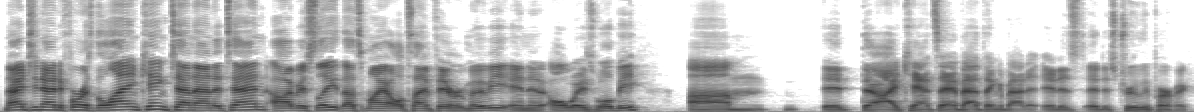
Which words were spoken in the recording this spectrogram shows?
1994 is The Lion King, 10 out of 10. Obviously, that's my all time favorite movie, and it always will be. Um, it I can't say a bad thing about it. It is it is truly perfect.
